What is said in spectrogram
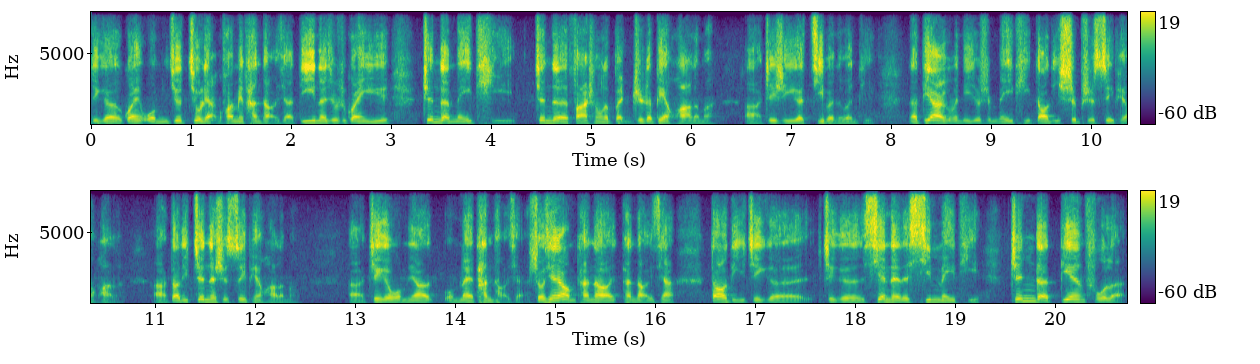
这个关于我们就就两个方面探讨一下。第一呢，就是关于真的媒体真的发生了本质的变化了吗？啊，这是一个基本的问题。那第二个问题就是媒体到底是不是碎片化了？啊，到底真的是碎片化了吗？啊，这个我们要我们来探讨一下。首先让我们探讨探讨一下，到底这个这个现在的新媒体真的颠覆了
